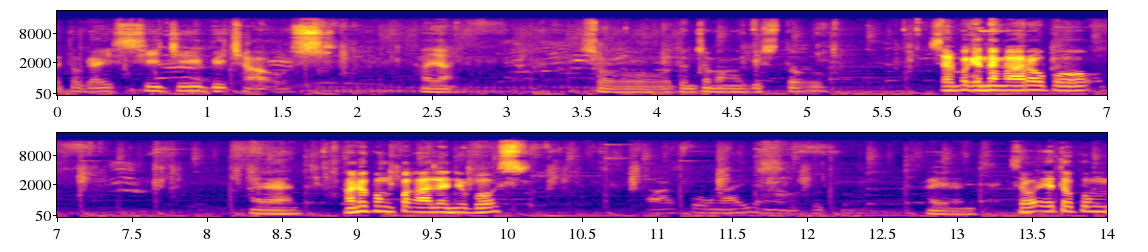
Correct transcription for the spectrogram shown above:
Ito guys, CG Beach House. Ayan. So, dun sa mga gusto. Sir, magandang araw po. Ayan. Ano pong pangalan nyo, boss? Ako nga puto. Ayan. So, ito pong,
